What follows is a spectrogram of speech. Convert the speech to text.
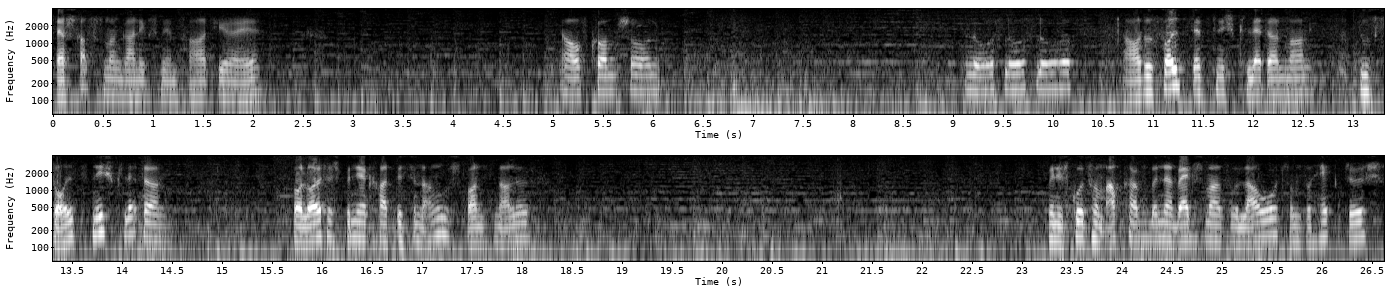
Da schafft man gar nichts in dem Part hier, ey. Auf, komm schon. Los, los, los. Aber du sollst jetzt nicht klettern, Mann. Du sollst nicht klettern. Boah, Leute, ich bin ja gerade ein bisschen angespannt und alles. Wenn ich kurz vorm Abkacken bin, dann werde ich mal so laut und so hektisch.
